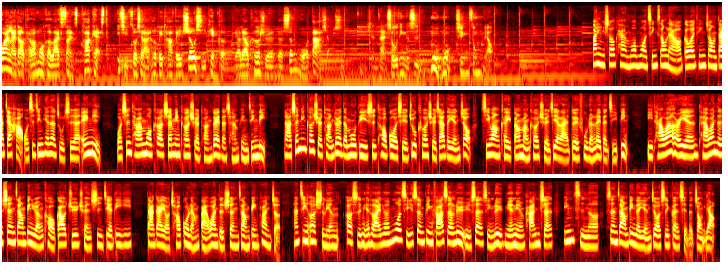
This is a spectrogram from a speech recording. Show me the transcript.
欢迎来到台湾默克 Life Science Podcast，一起坐下来喝杯咖啡，休息片刻，聊聊科学人的生活大小事。你现在收听的是默默轻松聊，欢迎收看默默轻松聊，各位听众大家好，我是今天的主持人 Amy，我是台湾默克生命科学团队的产品经理。那生命科学团队的目的是透过协助科学家的研究，希望可以帮忙科学界来对付人类的疾病。以台湾而言，台湾的肾脏病人口高居全世界第一，大概有超过两百万的肾脏病患者。那近二十年二十年来呢，末期肾病发生率与盛行率年年攀升，因此呢，肾脏病的研究是更显得重要。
